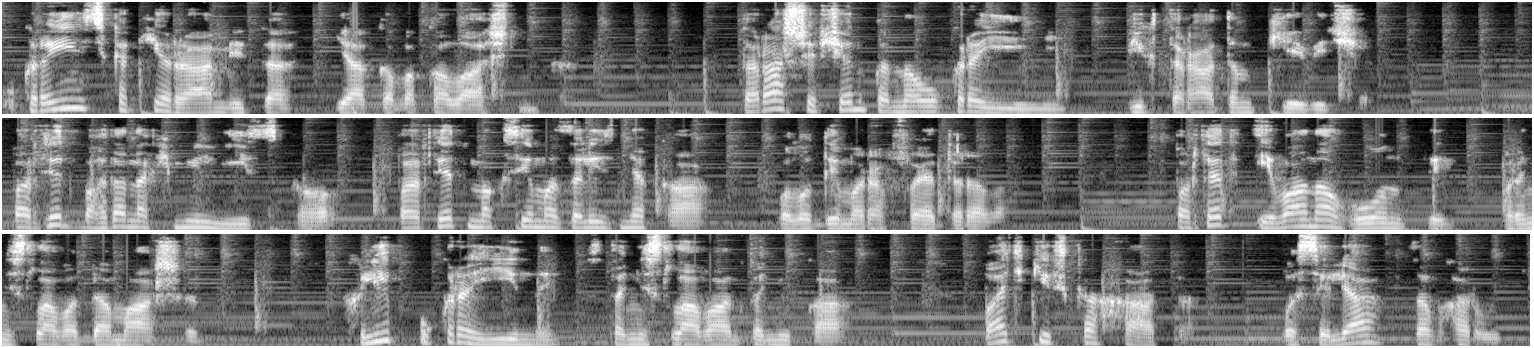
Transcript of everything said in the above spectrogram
Українська кераміка Якова Калашніка. Тарас Шевченко на Україні Віктора Адамкевича, портрет Богдана Хмельницького, портрет Максима Залізняка Володимира Федорова, портрет Івана Гонти Броніслава Дамашина, Хліб України Станіслава Антонюка, Батьківська хата Василя Завгородня.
